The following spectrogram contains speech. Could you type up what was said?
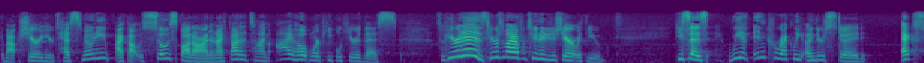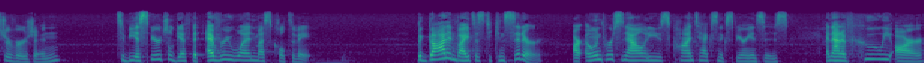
about sharing your testimony, I thought was so spot on. And I thought at the time, I hope more people hear this. So here it is. Here's my opportunity to share it with you. He says, We have incorrectly understood extroversion to be a spiritual gift that everyone must cultivate. But God invites us to consider our own personalities, contexts, and experiences, and out of who we are,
